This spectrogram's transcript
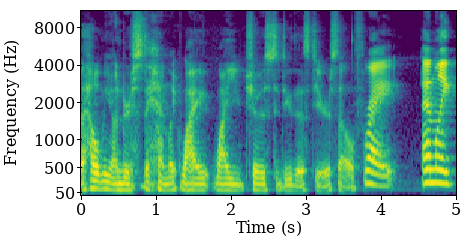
help me understand like why why you chose to do this to yourself. Right. And like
